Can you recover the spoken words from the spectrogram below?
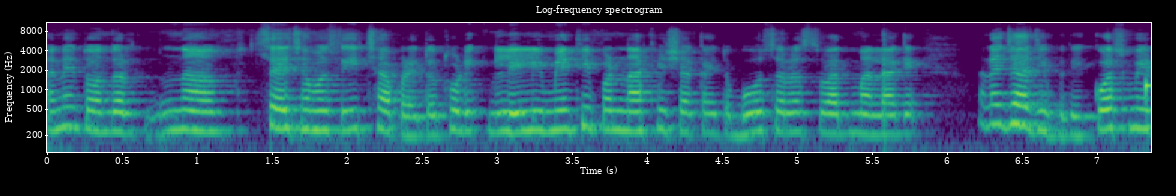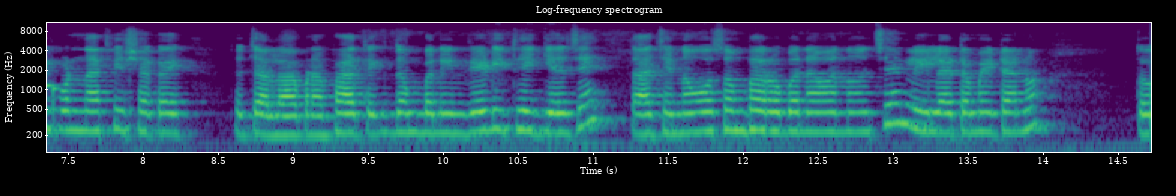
અને તો અંદરના સહેજ હમસ ઈચ્છા પડે તો થોડીક લીલી મેથી પણ નાખી શકાય, તો બહુ સરસ સ્વાદમાં લાગે. અને જાજી બધી કોથમીર પણ નાખી શકાય. તો ચાલો આપણા ભાત એકદમ બનીને રેડી થઈ ગયા છે. તો આજે નવો સંભારો બનાવવાનો છે લીલા ટમેટાનો. તો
